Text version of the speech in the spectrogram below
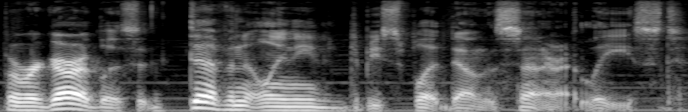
But regardless, it definitely needed to be split down the center at least.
